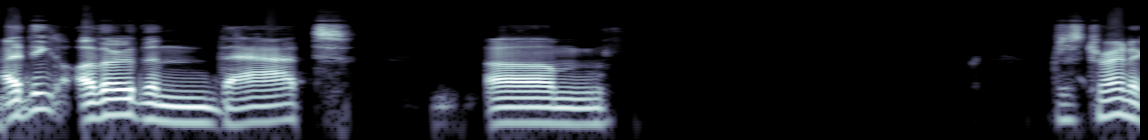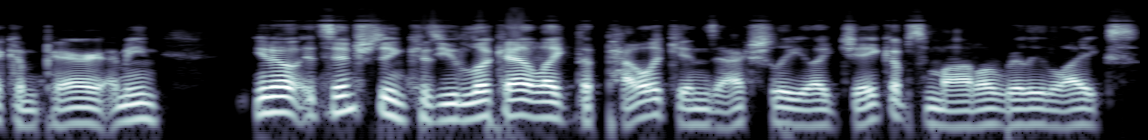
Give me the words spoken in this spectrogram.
I think other than that, um, I'm just trying to compare. I mean, you know, it's interesting because you look at like the Pelicans. Actually, like Jacob's model really likes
